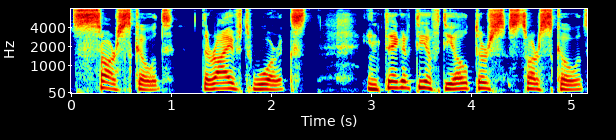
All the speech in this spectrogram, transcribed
source code, derived works, integrity of the author's source code.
